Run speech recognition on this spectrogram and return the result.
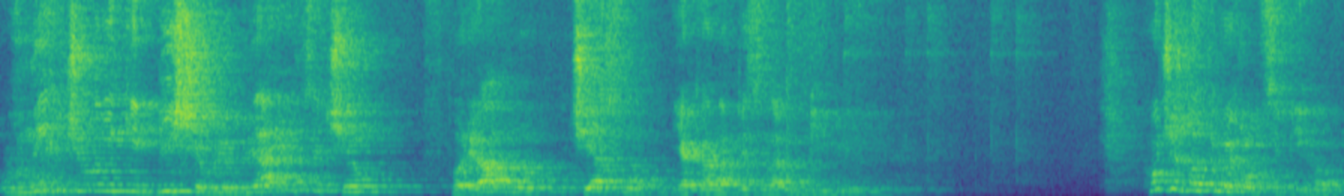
В них чоловіки більше влюбляються, чим в порядну, чесну, яка написана в Біблії. Хочеш, до тебе хлопці бігали?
